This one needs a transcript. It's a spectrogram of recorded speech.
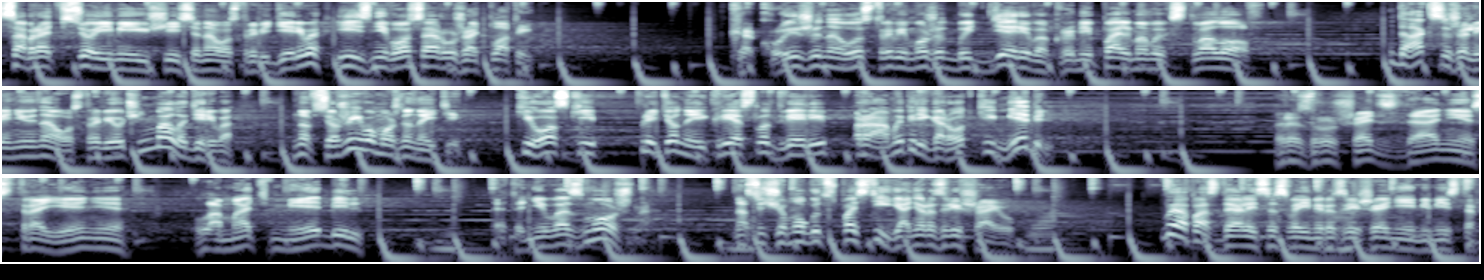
собрать все имеющееся на острове дерево и из него сооружать плоты. Какое же на острове может быть дерево, кроме пальмовых стволов? Да, к сожалению, на острове очень мало дерева, но все же его можно найти. Киоски, плетеные кресла, двери, рамы, перегородки, мебель. Разрушать здания, строения, ломать мебель — это невозможно. Нас еще могут спасти, я не разрешаю. Вы опоздали со своими разрешениями, мистер.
